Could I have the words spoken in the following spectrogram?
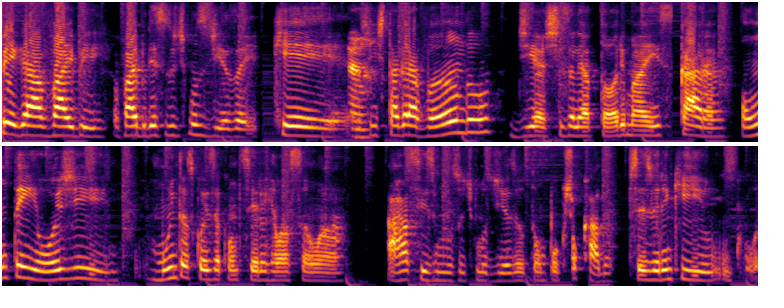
Pegar a vibe, a vibe desses últimos dias aí. Que a É. gente tá gravando dia X aleatório, mas, cara, ontem e hoje muitas coisas aconteceram em relação a, a racismo nos últimos dias. Eu tô um pouco chocada. Pra vocês verem que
